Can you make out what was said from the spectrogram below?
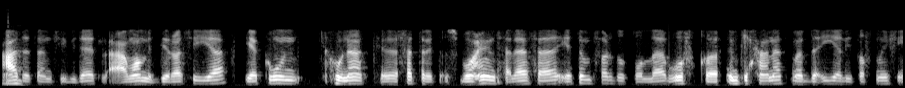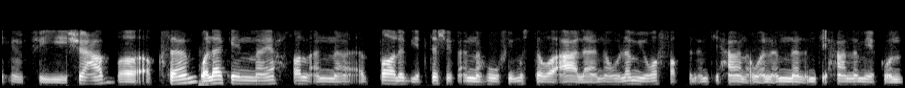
نعم. عادة في بداية الأعوام الدراسية يكون هناك فترة أسبوعين ثلاثة يتم فرض الطلاب وفق امتحانات مبدئية لتصنيفهم في شعب وأقسام ولكن ما يحصل أن الطالب يكتشف أنه في مستوى أعلى أنه لم يوفق في الامتحان أو أن الامتحان لم يكن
